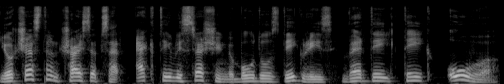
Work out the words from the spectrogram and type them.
Your chest and triceps are actively stretching above those degrees where they take over.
